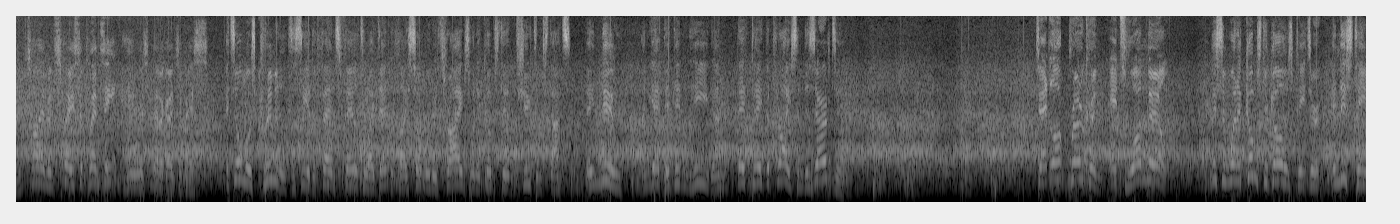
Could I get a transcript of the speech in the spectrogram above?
With time and space aplenty, he was never going to miss. It's almost criminal to see a defence fail to identify someone who thrives when it comes to shooting stats. They knew, and yet they didn't heed, and they've paid the price and deserved to. Deadlock broken, it's 1-0. Listen, when it comes to goals, Peter, in this team,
